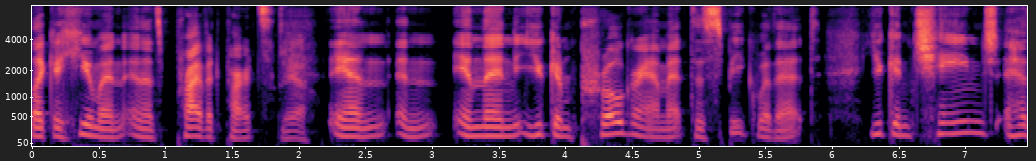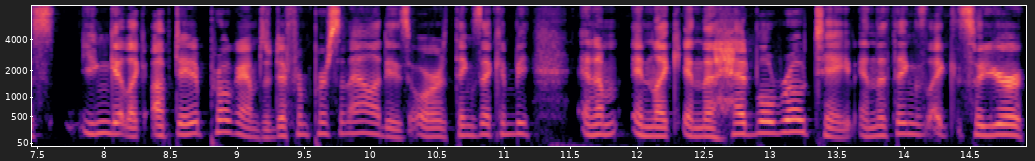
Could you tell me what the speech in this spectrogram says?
Like a human and its private parts Yeah. and and and then you can program it to speak with it you can change it has you can get like updated programs or different personalities or things that can be and i'm and like and the head will rotate and the things like so you're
